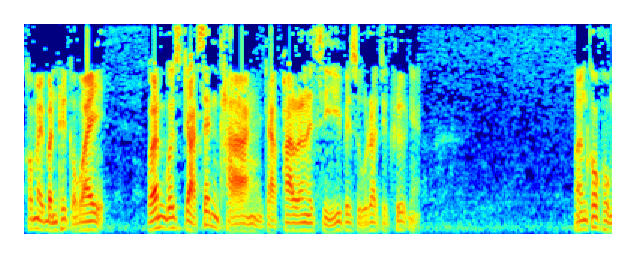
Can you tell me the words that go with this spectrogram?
เขาไม่บันทึกเอาไว้ เพราะฉะนั้นจากเส้นทางจากพาราณสีไปสู่ราชคฤห์เนี่ย มันก็คง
